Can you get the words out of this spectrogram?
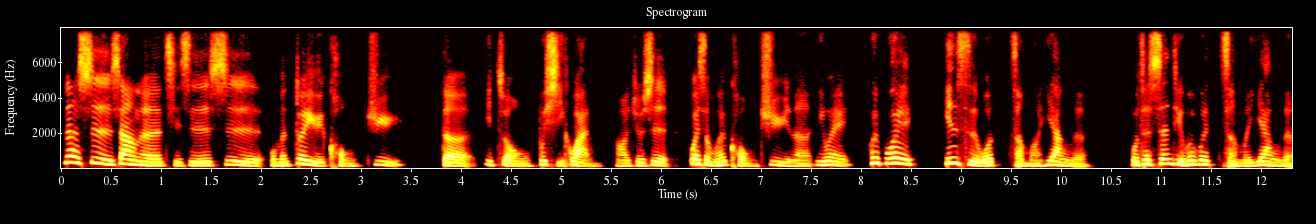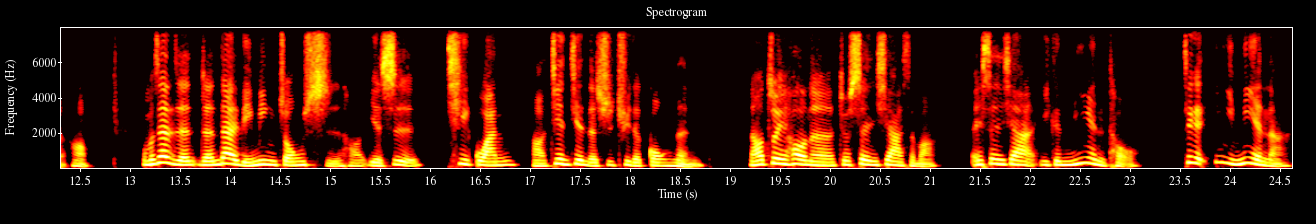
那事实上呢，其实是我们对于恐惧的一种不习惯啊。就是为什么会恐惧呢？因为会不会因此我怎么样了？我的身体会不会怎么样了？哈，我们在人人在临命终时哈，也是器官啊渐渐的失去的功能，然后最后呢，就剩下什么？哎，剩下一个念头，这个意念呐，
